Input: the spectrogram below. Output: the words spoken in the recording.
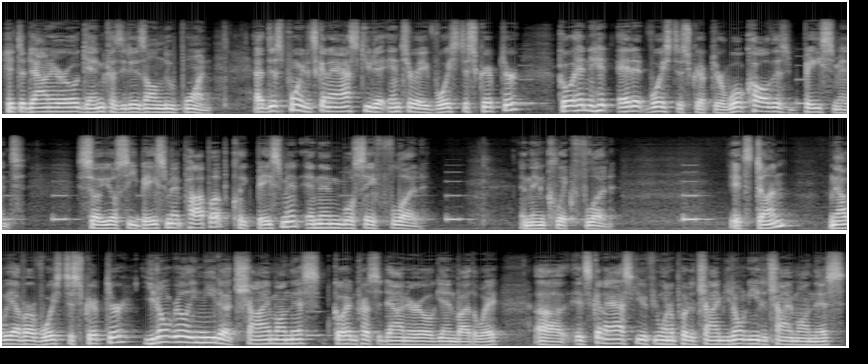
Hit the down arrow again because it is on loop one. At this point, it's going to ask you to enter a voice descriptor. Go ahead and hit edit voice descriptor. We'll call this basement. So you'll see basement pop up, click basement, and then we'll say flood. And then click flood. It's done. Now we have our voice descriptor. You don't really need a chime on this. Go ahead and press the down arrow again, by the way. Uh, it's going to ask you if you want to put a chime. You don't need a chime on this.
